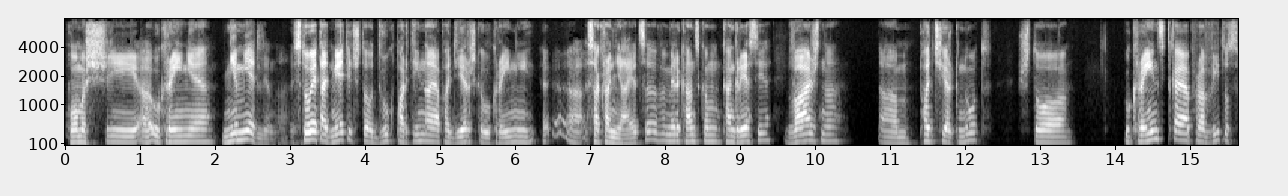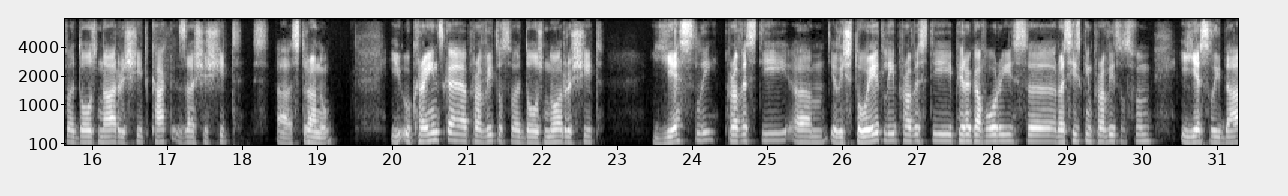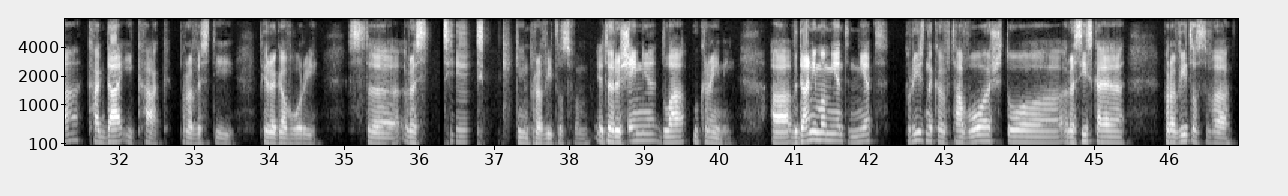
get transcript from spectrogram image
помощи Украине немедленно. Стоит отметить, что двухпартийная поддержка Украины сохраняется в американском Конгрессе. Важно подчеркнуть, что украинское правительство должно решить, как защитить страну. И украинское правительство должно решить, если провести um, или стоит ли провести переговоры с российским правительством, и если да, когда и как провести переговоры с российским правительством. Это решение для Украины. А в данный момент нет признаков того, что российское правительство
